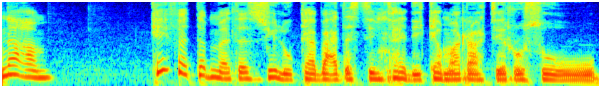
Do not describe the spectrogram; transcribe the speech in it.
نعم. كيف تم تسجيلك بعد استنفادك مرات الرسوب؟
